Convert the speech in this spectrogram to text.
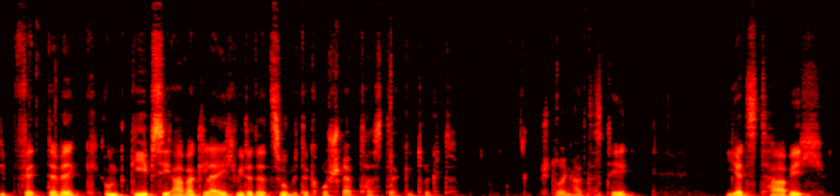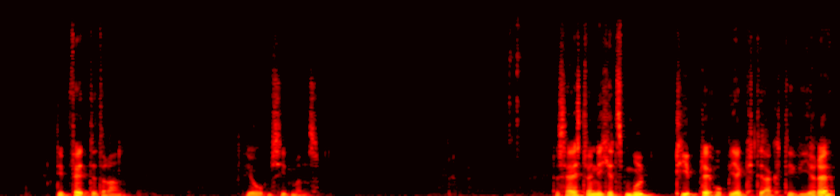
die Pfette weg und gebe sie aber gleich wieder dazu mit der Großschreibtaste gedrückt. Steuerung hat das T. Jetzt habe ich die Pfette dran. Hier oben sieht man es. Das heißt, wenn ich jetzt multiple Objekte aktiviere,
